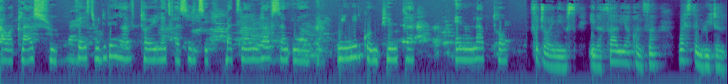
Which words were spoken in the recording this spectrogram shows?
our classroom. First, we didn't have toilet facility, but now we have some in our. We need computer and laptop. For Joy News in Athalia Konsa, Western Region.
